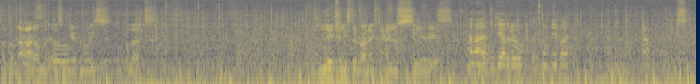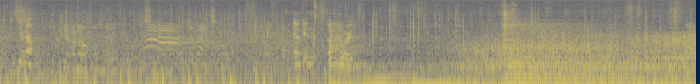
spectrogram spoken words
So I've got that add-on that still- doesn't give noise alerts. He's literally stood right next to. Are you serious? I'm at a, the other door that's not nearby. Are you serious? He's given up. Yeah, I know. I can't move. or I just see it on my to leave, so. Yeah, I'm getting this other door open. Very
